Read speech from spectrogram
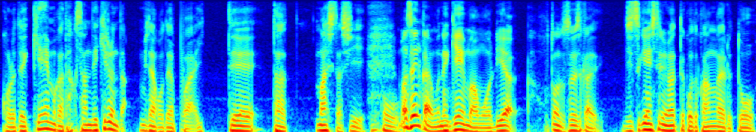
これでゲームがたくさんできるんだみたいなことやっぱ言ってたましたし、まあ、前回もねゲームはもうリアほとんどそういう世界実現してるよってことを考えると、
